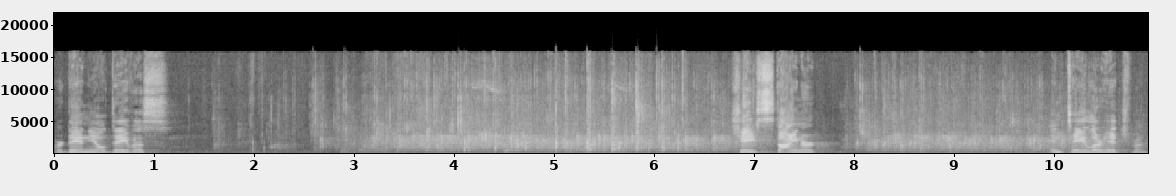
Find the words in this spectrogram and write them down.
are Danielle Davis, Chase Steinert, and Taylor Hitchman.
